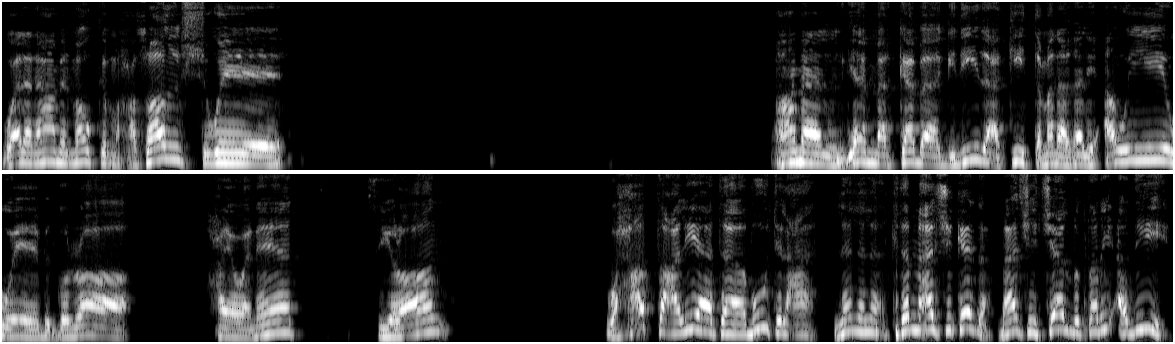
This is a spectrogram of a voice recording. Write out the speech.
ولا نعمل موكب ما حصلش و عمل جاب مركبة جديدة أكيد تمنها غالي قوي وبتجرها حيوانات ثيران وحط عليها تابوت العهد لا لا لا الكتاب ما قالش كده ما قالش يتشال بالطريقة دي.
